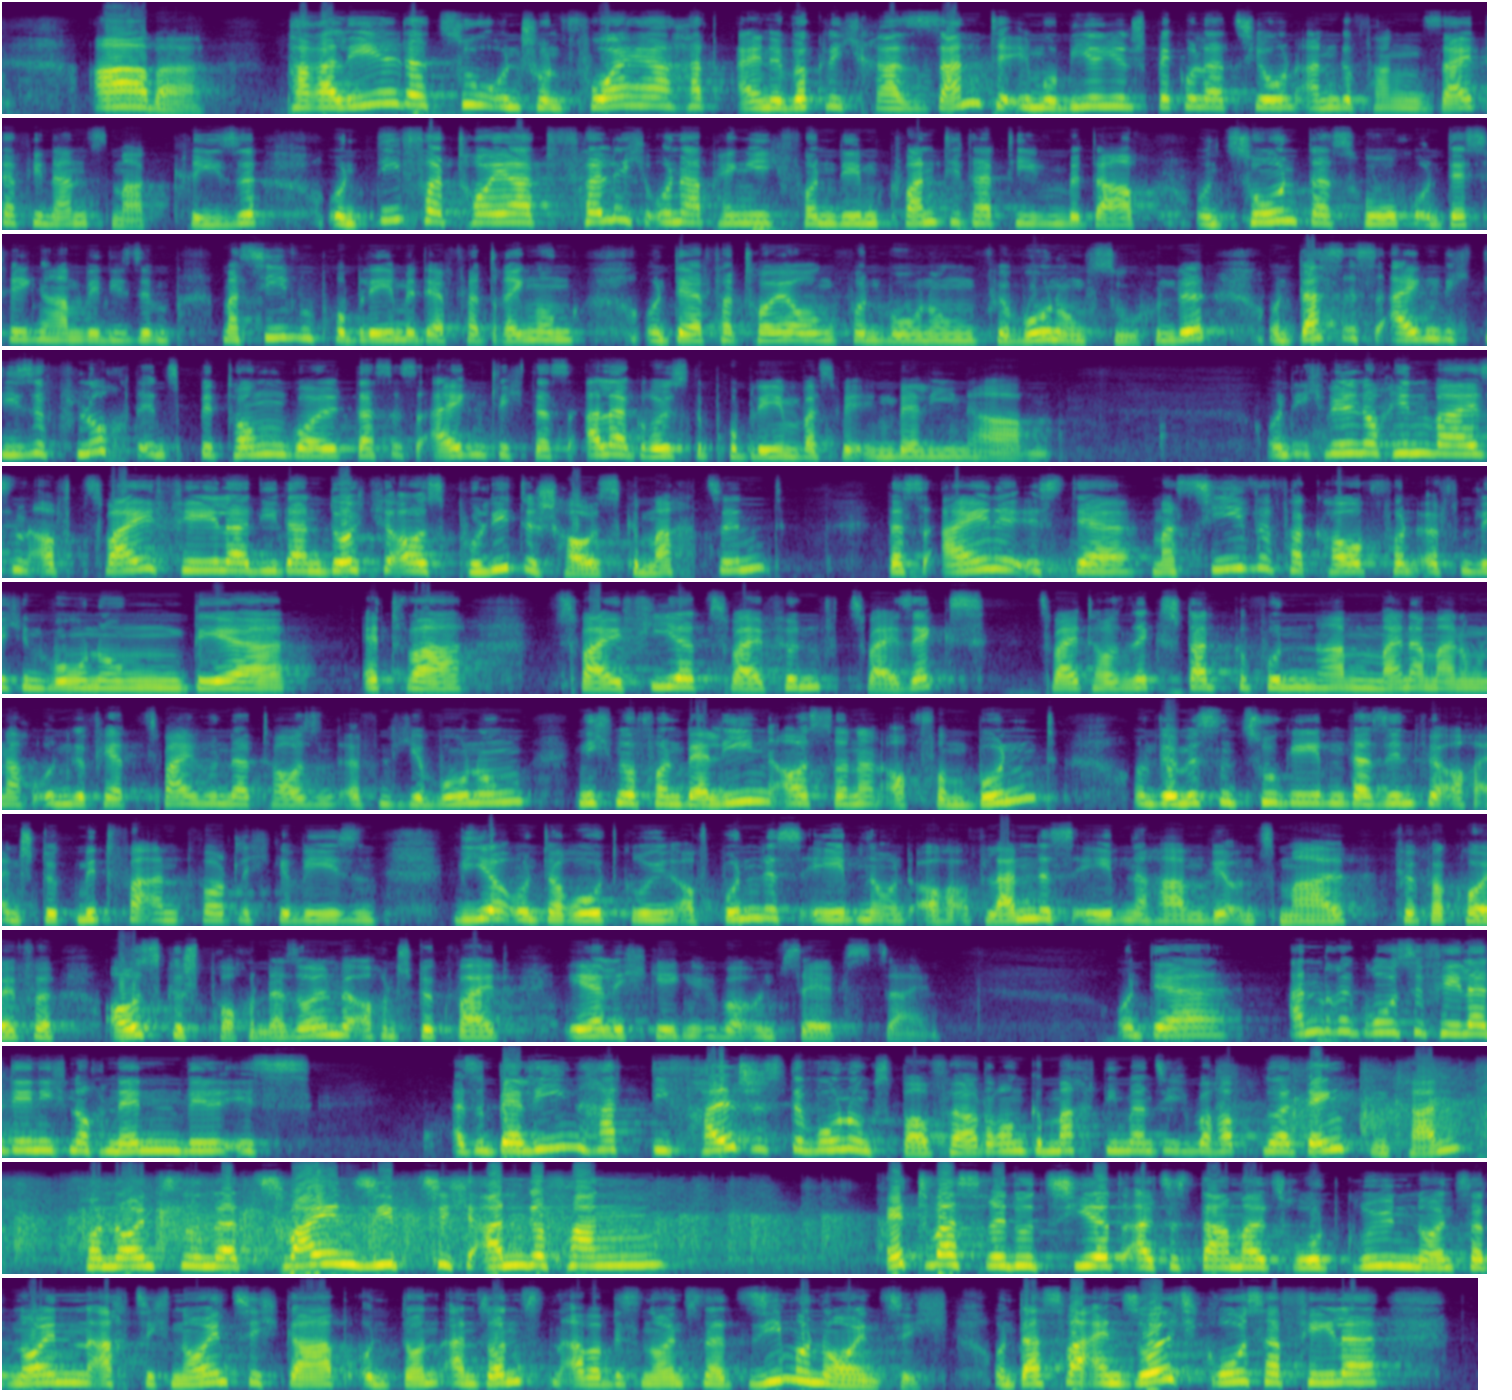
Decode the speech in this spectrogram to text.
Aber Parallel dazu und schon vorher hat eine wirklich rasante Immobilienspekulation angefangen seit der Finanzmarktkrise und die verteuert völlig unabhängig von dem quantitativen Bedarf und zont das hoch und deswegen haben wir diese massiven Probleme der Verdrängung und der Verteuerung von Wohnungen für Wohnungssuchende und das ist eigentlich diese Flucht ins Betongold, das ist eigentlich das allergrößte Problem, was wir in Berlin haben. Und ich will noch hinweisen auf zwei Fehler, die dann durchaus politisch hausgemacht sind. Das eine ist der massive Verkauf von öffentlichen Wohnungen, der etwa 2004, 2005, 2006 2006 stattgefunden haben, meiner Meinung nach ungefähr 200.000 öffentliche Wohnungen, nicht nur von Berlin aus, sondern auch vom Bund. Und wir müssen zugeben, da sind wir auch ein Stück mitverantwortlich gewesen. Wir unter Rot-Grün auf Bundesebene und auch auf Landesebene haben wir uns mal für Verkäufe ausgesprochen. Da sollen wir auch ein Stück weit ehrlich gegenüber uns selbst sein. Und der andere große Fehler, den ich noch nennen will, ist, also Berlin hat die falscheste Wohnungsbauförderung gemacht, die man sich überhaupt nur denken kann. Von 1972 angefangen, etwas reduziert, als es damals Rot-Grün 1989, 90 gab und ansonsten aber bis 1997. Und das war ein solch großer Fehler,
